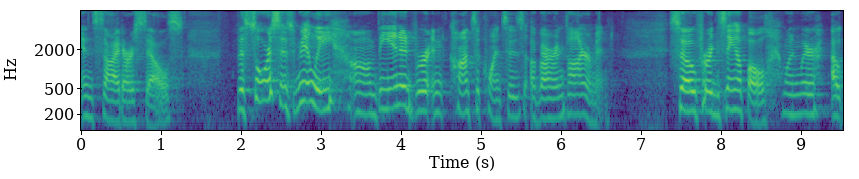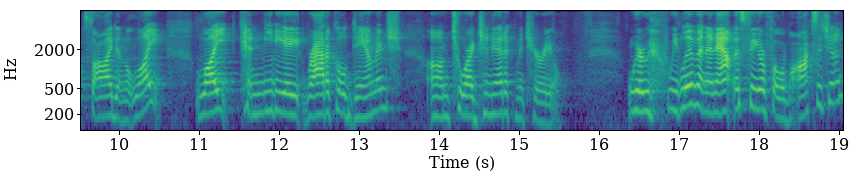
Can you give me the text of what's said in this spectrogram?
inside our cells? The source is really um, the inadvertent consequences of our environment. So for example, when we're outside in the light, light can mediate radical damage um, to our genetic material. We're, we live in an atmosphere full of oxygen,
